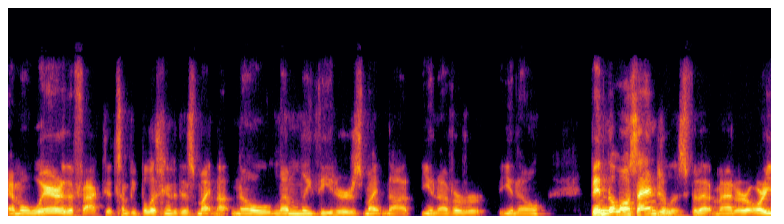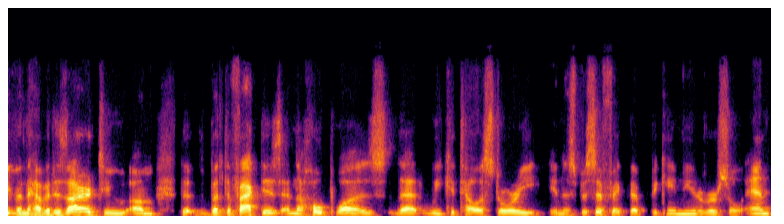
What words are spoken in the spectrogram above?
am aware of the fact that some people listening to this might not know Laemmle theaters, might not, you know, ever, you know, been to Los Angeles for that matter, or even have a desire to. Um, the, but the fact is, and the hope was that we could tell a story in the specific that became the universal. And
